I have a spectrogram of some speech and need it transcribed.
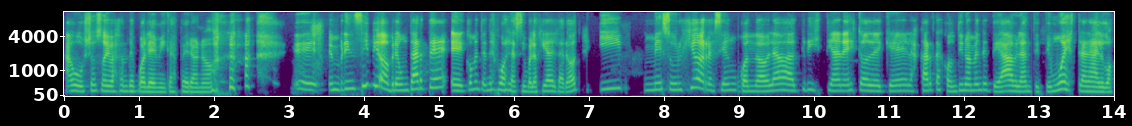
Agu, yo soy bastante polémica, espero no. Eh, en principio, preguntarte eh, cómo entendés vos la simbología del tarot y me surgió recién cuando hablaba Cristian esto de que las cartas continuamente te hablan, te, te, muestran algo,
